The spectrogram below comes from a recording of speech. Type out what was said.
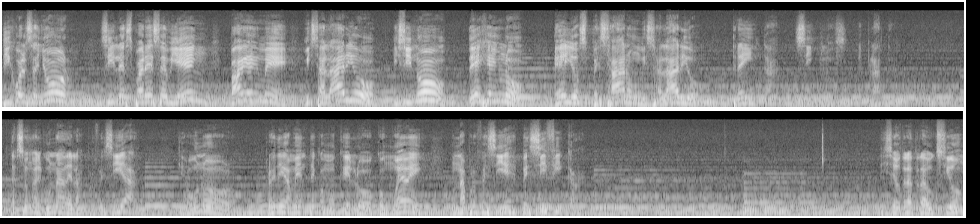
dijo el Señor, si les parece bien, páguenme mi salario. Y si no, déjenlo. Ellos pesaron mi salario, 30 ciclos de plata. Estas son algunas de las profecías que a uno prácticamente como que lo conmueven. Una profecía específica. Dice otra traducción.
